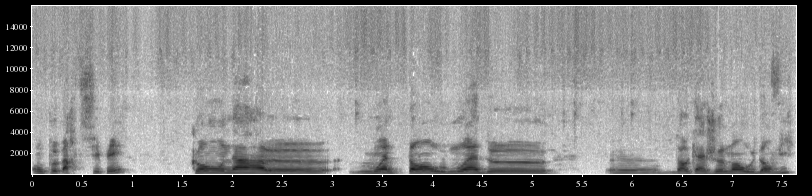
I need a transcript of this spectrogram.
on peut participer. Quand on a euh, moins de temps ou moins euh, d'engagement ou d'envie,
